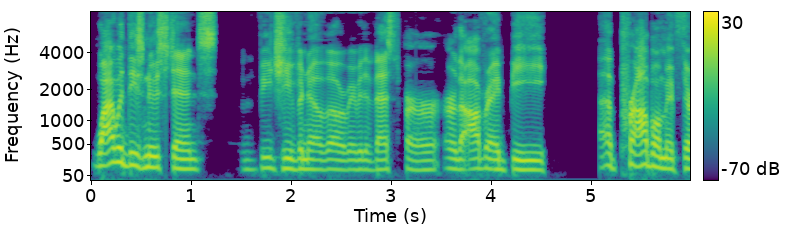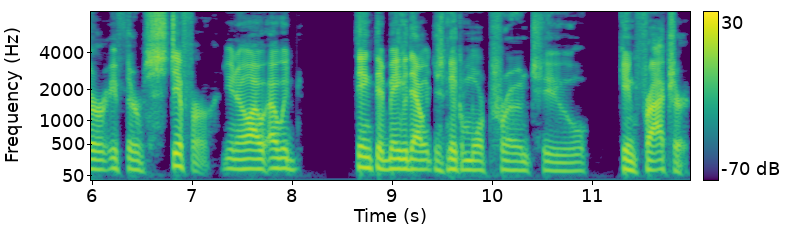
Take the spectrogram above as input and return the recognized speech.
why would these new stents, Vici Venovo, or maybe the Vesper or the Abre be a problem if they're if they're stiffer. You know, I, I would think that maybe that would just make them more prone to getting fractured.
